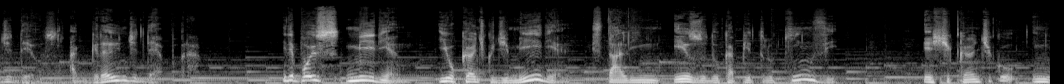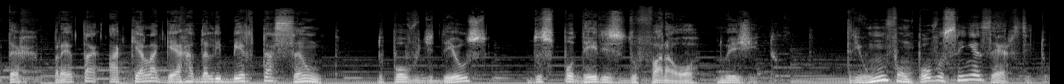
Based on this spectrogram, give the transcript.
de Deus, a grande Débora. E depois Miriam, e o cântico de Miriam está ali em Êxodo capítulo 15. Este cântico interpreta aquela guerra da libertação do povo de Deus dos poderes do Faraó no Egito. Triunfa um povo sem exército,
